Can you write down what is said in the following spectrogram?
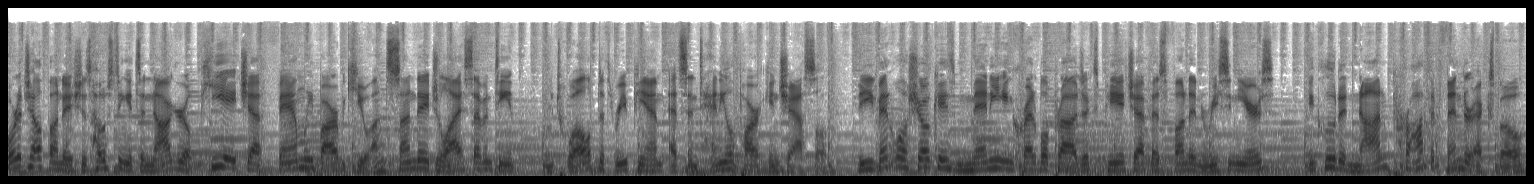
Portage Health Foundation is hosting its inaugural PHF Family Barbecue on Sunday, July 17th from 12 to 3 p.m. at Centennial Park in Chassell. The event will showcase many incredible projects PHF has funded in recent years, include a non-profit vendor expo,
